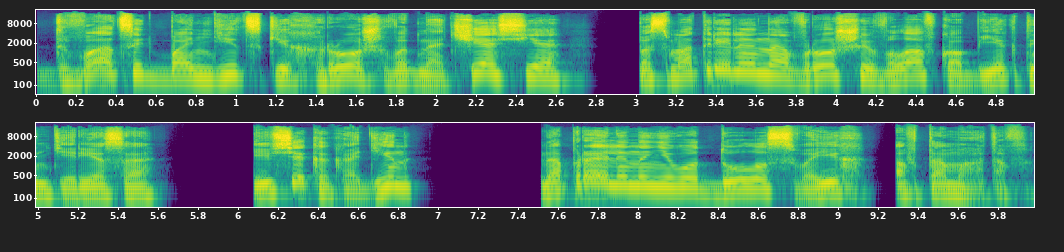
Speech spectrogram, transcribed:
Двадцать бандитских рож в одночасье посмотрели на вросший в лавку объект интереса, и все как один направили на него дуло своих автоматов.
